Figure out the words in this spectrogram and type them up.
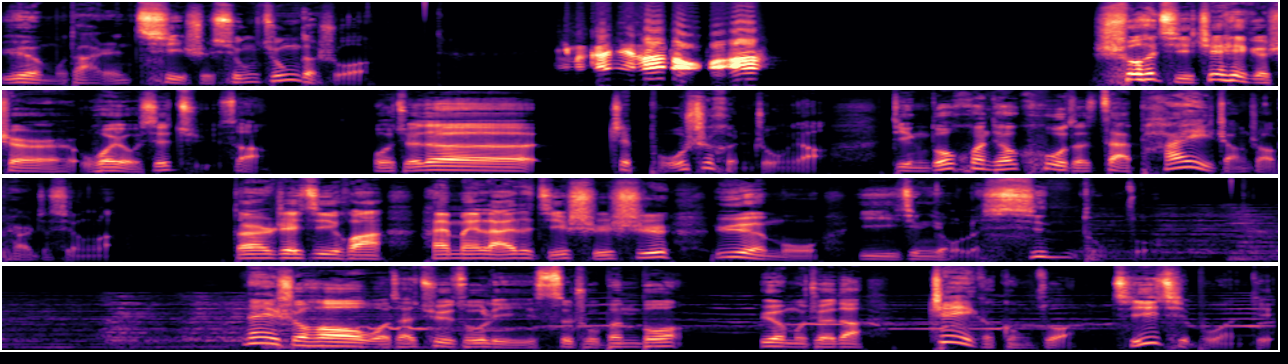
岳母大人气势汹汹地说：“你们赶紧拉倒吧！”啊！说起这个事儿，我有些沮丧。我觉得这不是很重要，顶多换条裤子，再拍一张照片就行了。但是这计划还没来得及实施，岳母已经有了新动作。那时候我在剧组里四处奔波，岳母觉得这个工作极其不稳定，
